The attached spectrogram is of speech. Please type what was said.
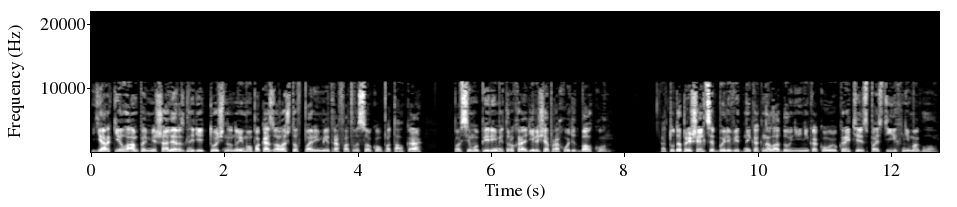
Яркие лампы мешали разглядеть точно, но ему показалось, что в паре метров от высокого потолка по всему периметру хранилища проходит балкон. Оттуда пришельцы были видны как на ладони, и никакого укрытия спасти их не могло.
